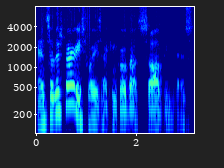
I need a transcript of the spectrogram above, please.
And so there's various ways I can go about solving this.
